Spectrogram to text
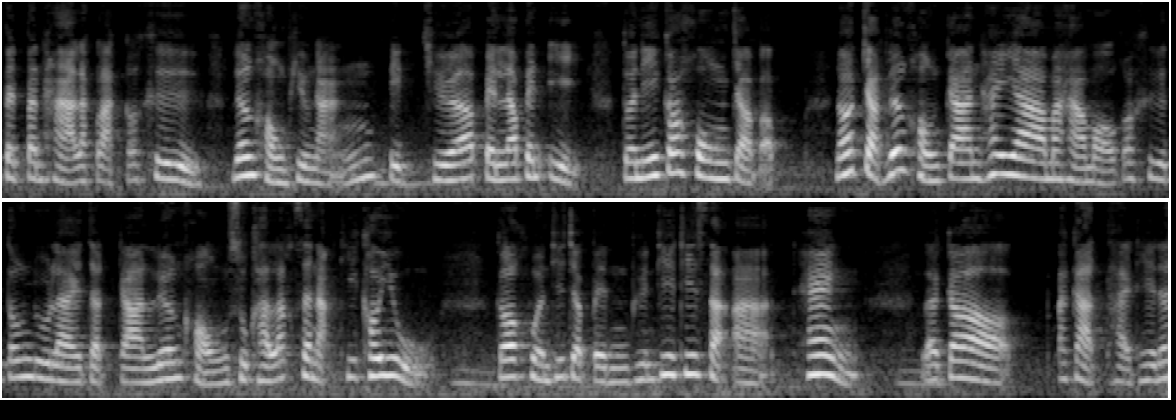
เป็นปัญหาหลักๆ ก็คือ เรื่องของผิวหนังติดเชื้อเป็นแล้วเป็นอีก ตัวนี้ก็คงจะแบบนอกจากเรื่องของการให้ยามาหาหมอก็คือต้องดูแลจัดการเรื่องของสุขลักษณะที่เขาอยู่ ก็ควรที่จะเป็นพื้นที่ที่สะอาดแห้ง แล้วก็ อากาศถ่ายเทได้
